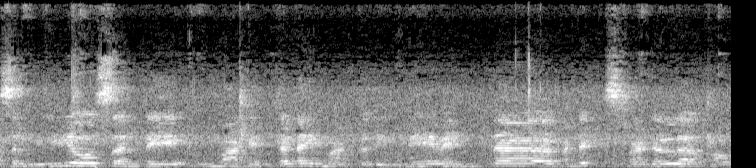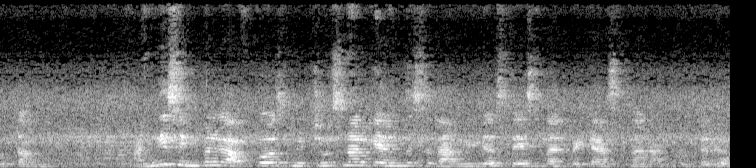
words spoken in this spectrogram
అసలు వీడియోస్ అంటే మాకు ఎంత టైం పడుతుంది మేము ఎంత అంటే స్ట్రగల్ అవుతాము అన్నీ సింపుల్గా అఫ్కోర్స్ మీరు చూసిన వాళ్ళకి ఏమనిపిస్తుంది ఆ వీడియోస్ తీస్తున్నారు పెట్టేస్తున్నారు అనుకుంటారు.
